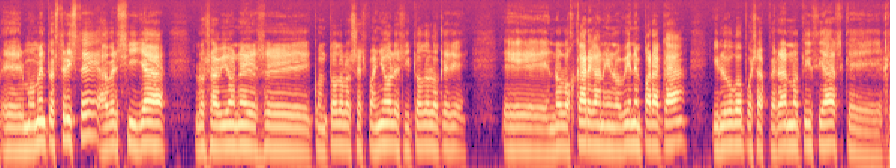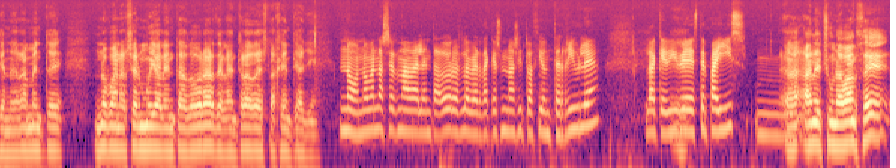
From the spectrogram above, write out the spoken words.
eh, el momento es triste, a ver si ya los aviones eh, con todos los españoles y todo lo que eh, nos los cargan y nos vienen para acá y luego pues a esperar noticias que generalmente no van a ser muy alentadoras de la entrada de esta gente allí. No, no van a ser nada alentadoras. La verdad que es una situación terrible la que vive Eh, este país. mm, Ha- han hecho un avance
